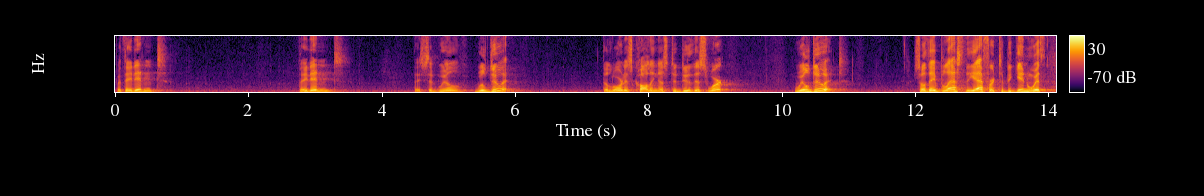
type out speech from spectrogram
but they didn't. They didn't. They said, we'll, we'll do it. The Lord is calling us to do this work. We'll do it. So they blessed the effort to begin with,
